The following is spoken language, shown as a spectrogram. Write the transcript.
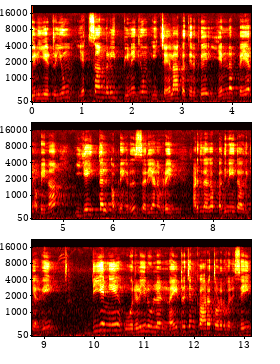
வெளியேற்றியும் எக்ஸான்களை பிணைக்கும் இச்செயலாக்கத்திற்கு என்ன பெயர் அப்படின்னா இயைத்தல் அப்படிங்கிறது சரியான விடை. அடுத்ததாக பதினைந்தாவது கேள்வி. டிஎன்ஏ ஒரு இழையில் உள்ள நைட்ரஜன் கார தொடர் வரிசை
